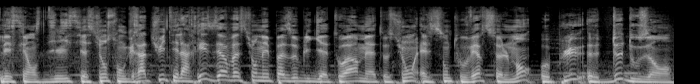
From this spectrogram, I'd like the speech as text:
Les séances d'initiation sont gratuites et la réservation n'est pas obligatoire, mais attention, elles sont ouvertes seulement aux plus de 12 ans.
